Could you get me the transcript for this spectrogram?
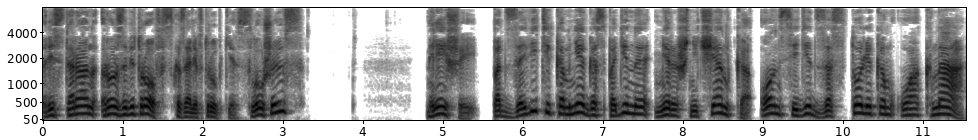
Ресторан Роза ветров, сказали в трубке. Слушаюсь. Милейший, подзовите ко мне господина Мирошниченко, он сидит за столиком у окна,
